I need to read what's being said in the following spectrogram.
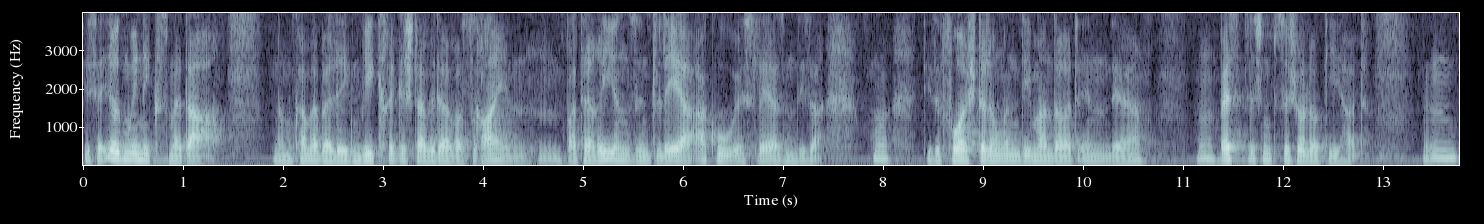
ist ja irgendwie nichts mehr da. Und dann kann man überlegen, wie kriege ich da wieder was rein? Hm, Batterien sind leer, Akku ist leer, sind diese, hm, diese Vorstellungen, die man dort in der hm, westlichen Psychologie hat. Und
